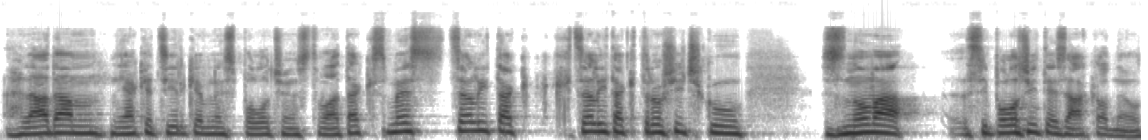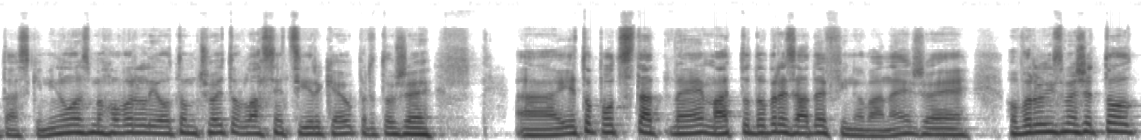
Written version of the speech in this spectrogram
hľadám nejaké církevné spoločenstvo. A tak sme chceli tak, chceli tak trošičku znova si položiť tie základné otázky. Minule sme hovorili o tom, čo je to vlastne církev, pretože je to podstatné mať to dobre zadefinované, že hovorili sme, že to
